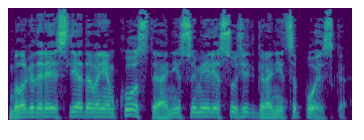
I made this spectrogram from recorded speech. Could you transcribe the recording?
Благодаря исследованиям Косты они сумели сузить границы поиска.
